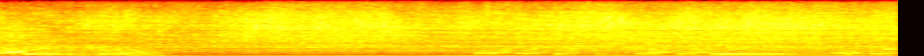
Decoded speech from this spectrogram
otra vez, vivo. Vamos a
